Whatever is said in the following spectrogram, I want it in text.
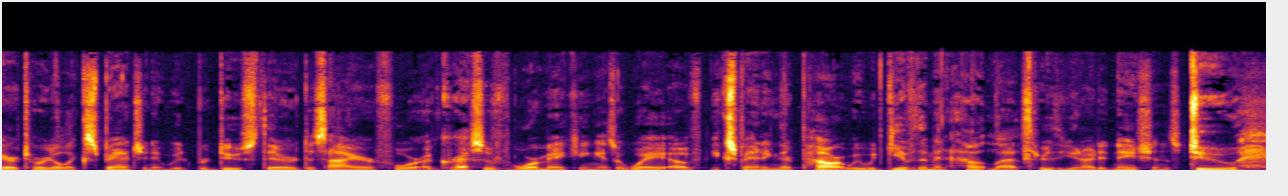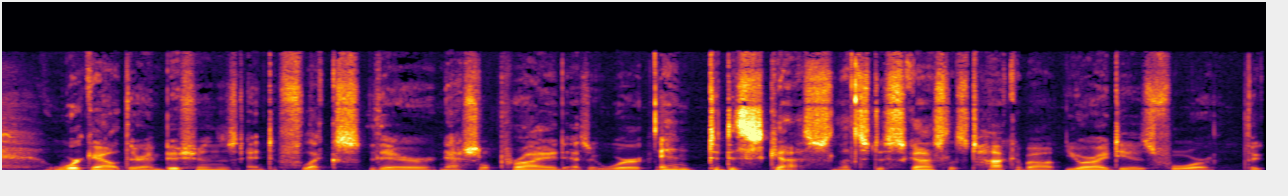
territorial expansion. It would reduce their desire for aggressive war making as a way of expanding their power. We would give them an outlet through the United Nations to work out their ambitions and to flex their national pride, as it were, and to discuss. Let's discuss, let's talk about your ideas for the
